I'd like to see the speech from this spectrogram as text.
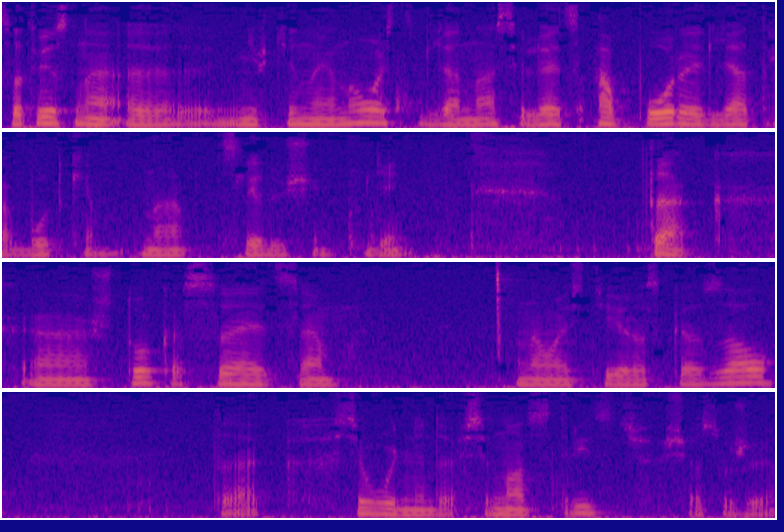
Соответственно, э, нефтяные новости для нас являются опорой для отработки на следующий день. Так, э, что касается новостей рассказал. Так, сегодня, да, в 17.30, сейчас уже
